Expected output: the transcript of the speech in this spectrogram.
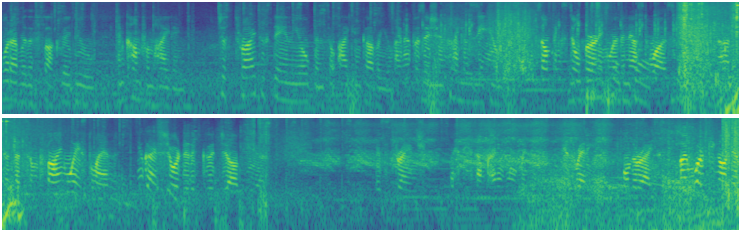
whatever the fuck they do, and come from hiding. Just try to stay in the open so I can cover you. I'm in position. I can see you. Something's still burning where the nest was. That's some fine wasteland. You guys sure did a good job here. It's strange. I see some kind of movement. Get ready. On the right. I'm working on them.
